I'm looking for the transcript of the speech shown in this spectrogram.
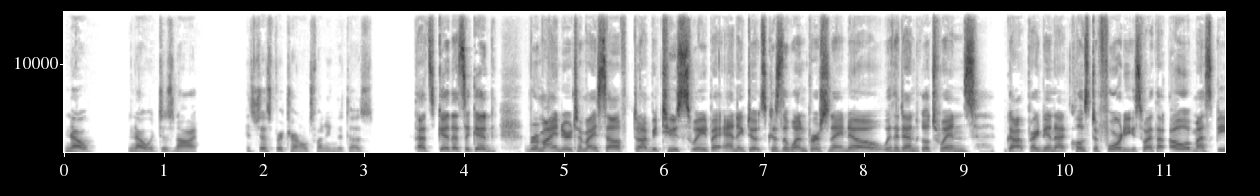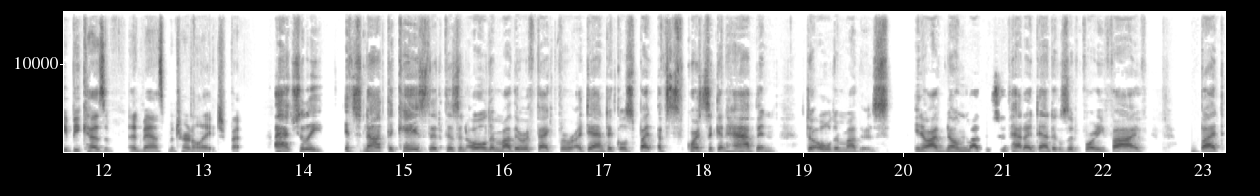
No, no, it does not. It's just fraternal twinning that does. That's good. That's a good reminder to myself to not be too swayed by anecdotes because the one person I know with identical twins got pregnant at close to 40. So I thought, oh, it must be because of advanced maternal age. But actually, it's not the case that there's an older mother effect for identicals, but of course it can happen to older mothers. You know, I've known mothers who've had identicals at 45. But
